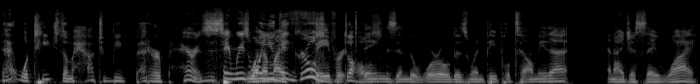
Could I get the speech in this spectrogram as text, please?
that will teach them how to be better parents. It's the same reason One why you get girls favorite dolls. things in the world is when people tell me that, and I just say why,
